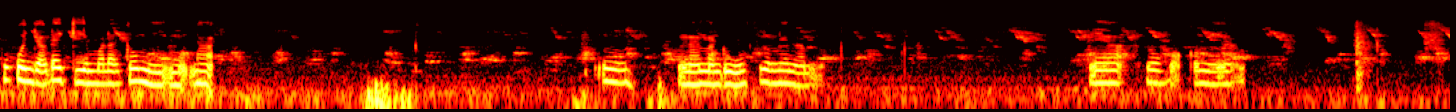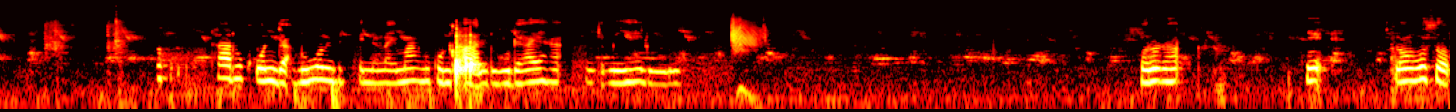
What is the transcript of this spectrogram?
ทุกคนอยากได้เกมอะไรก็มีหมดนะอืมนั้นมันดูเครื่องแนะนำเนี่ยโรบอกก็มีครับถ้าทุกคนอยากรู้ว่ามันเป็นอะไรมากทุกคนก็อ่านดูได้ฮะ มันจะมีให้ดูขอโทษนะฮะนี่ ลองทดสอบ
